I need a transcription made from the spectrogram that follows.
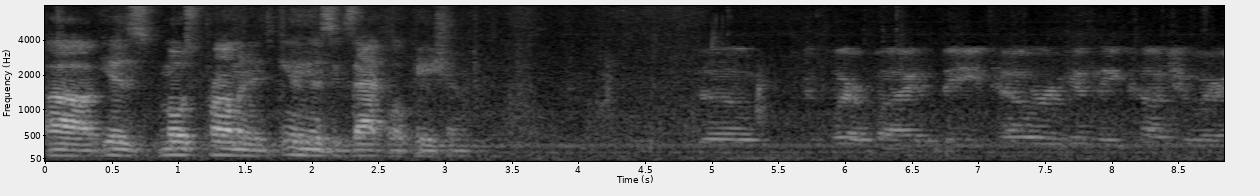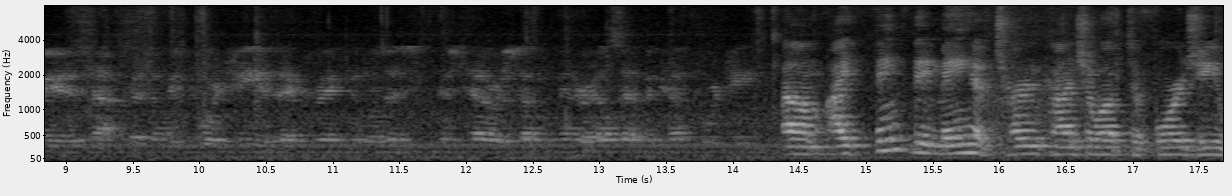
uh, is most prominent in this exact location. So, to clarify, the tower in the Concho area is not presently four G, is that correct? And will this, this tower supplement or else have become four G? Um, I think they may have turned Concho up to four G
